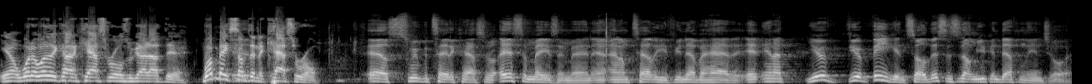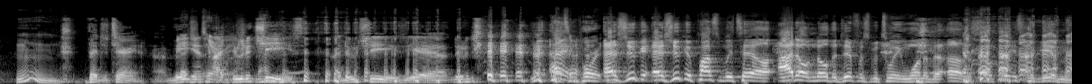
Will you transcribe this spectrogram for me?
You know what, what other kind of casseroles we got out there? What makes something a casserole? Yeah, sweet potato casserole. It's amazing, man. And, and I'm telling you, if you never had it, and, and I, you're you're vegan, so this is something you can definitely enjoy. Vegetarian, uh, vegan. I do the cheese. I do cheese. Yeah, I do the cheese. That's important. As you can as you can possibly tell, I don't know the difference between one or the other, so please forgive me.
